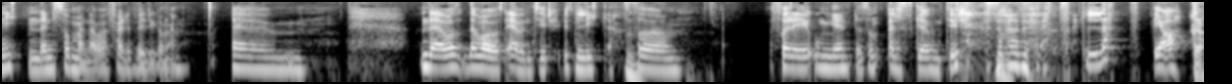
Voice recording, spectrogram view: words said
19 den sommeren jeg var ferdig på videregående. Um, det var, det var jo et eventyr uten like. Så for ei ung jente som elsker eventyr, så var det et lett ja. Ja.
